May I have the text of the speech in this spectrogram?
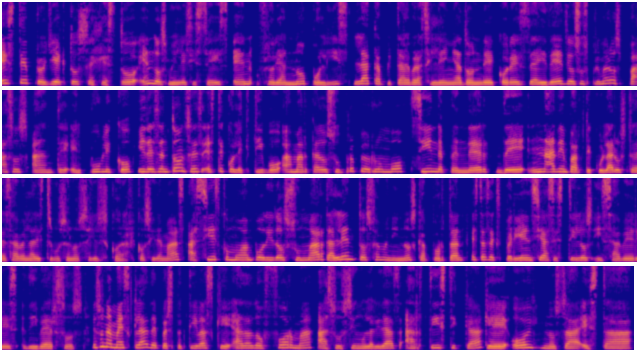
Este proyecto se gestó en 2016 en Florianópolis, la capital brasileña, donde Cores de Aide dio sus primeros pasos ante el público y desde entonces este colectivo ha marcado su propio rumbo sin depender de nadie en particular. Ustedes saben la distribución, los sellos discográficos y demás. Así es como han podido sumar talentos femeninos que aportan estas experiencias, estilos y saberes diversos. Es una mezcla de perspectivas que ha dado forma a su singularidad artística que hoy nos da esta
